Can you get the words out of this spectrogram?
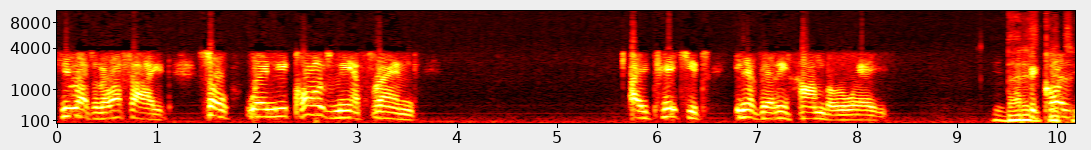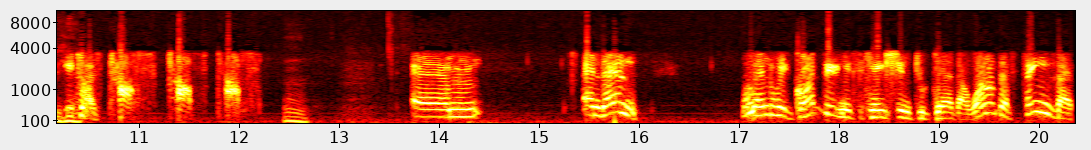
He was on our side. So when he calls me a friend, I take it in a very humble way. That is because it was tough, tough, tough. Mm. Um, and then when we got the unification together, one of the things I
